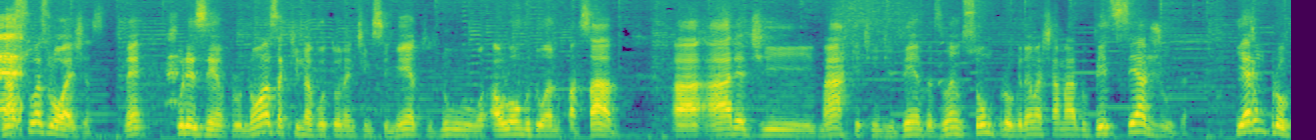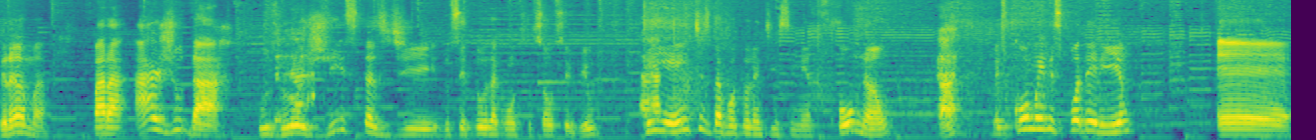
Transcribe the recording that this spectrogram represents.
nas suas lojas, né? Por exemplo, nós aqui na Votorantim Cimentos, no, ao longo do ano passado, a, área de marketing de vendas lançou um programa chamado VC Ajuda. E era um programa para ajudar os lojistas de, do setor da construção civil, clientes da Votorantim Cimentos ou não, tá? Mas como eles poderiam é,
